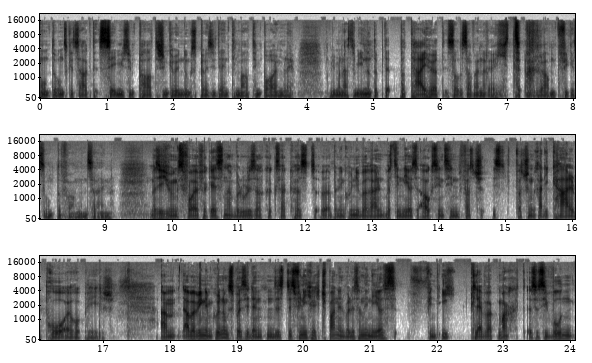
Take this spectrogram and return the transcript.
unter uns gesagt, semi-sympathischen Gründungspräsidenten Martin Bäumle. Wie man aus dem Innern der Partei hört, soll das aber ein recht krampfiges Unterfangen sein. Was ich übrigens vorher vergessen habe, weil du das auch gerade gesagt hast, äh, bei den Grünliberalen, was die Neos auch sind, sind fast, ist fast schon radikal pro-europäisch. Ähm, aber wegen dem Gründungspräsidenten, das, das finde ich echt spannend, weil das haben die Neos, finde ich, clever gemacht. Also sie wurden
